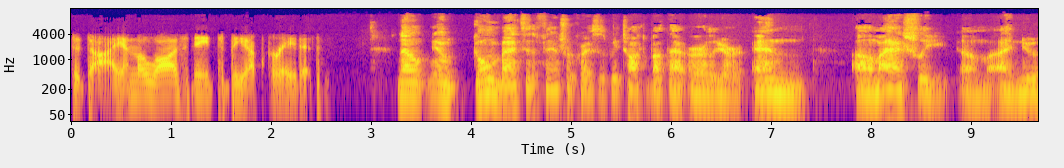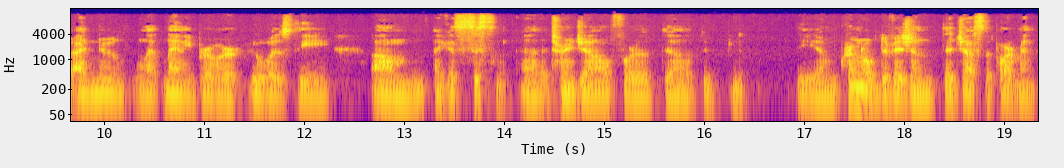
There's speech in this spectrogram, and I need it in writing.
to die, and the laws need to be upgraded. Now, you know, going back to the financial crisis, we talked about that earlier, and um, I actually um, I knew I knew Lanny Breuer, who was the um, I guess assistant uh, attorney general for the, the, the um, criminal division, the Justice Department,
